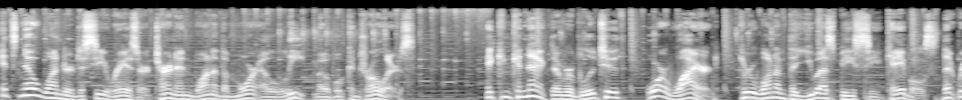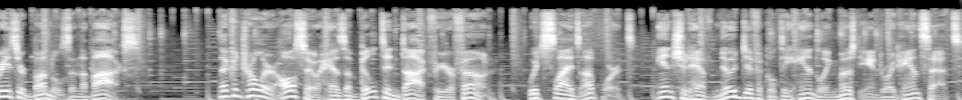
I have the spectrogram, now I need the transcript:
It's no wonder to see Razer turn in one of the more elite mobile controllers. It can connect over Bluetooth or wired through one of the USB C cables that Razer bundles in the box. The controller also has a built in dock for your phone, which slides upwards and should have no difficulty handling most Android handsets.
